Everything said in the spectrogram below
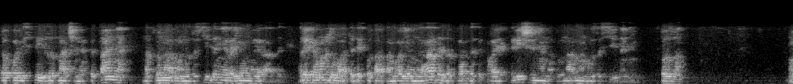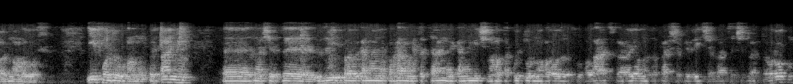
доповісти зазначене питання на пленарному засіданні районної ради. Рекомендувати депутатам районної ради затвердити проект рішення на пленарному засіданні. Хто за? Одноголосно. І по другому питанню, значить, е, звіт про виконання програми соціально-економічного та культурного розвитку Павлоградського району за перше півріччя 2024 року,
